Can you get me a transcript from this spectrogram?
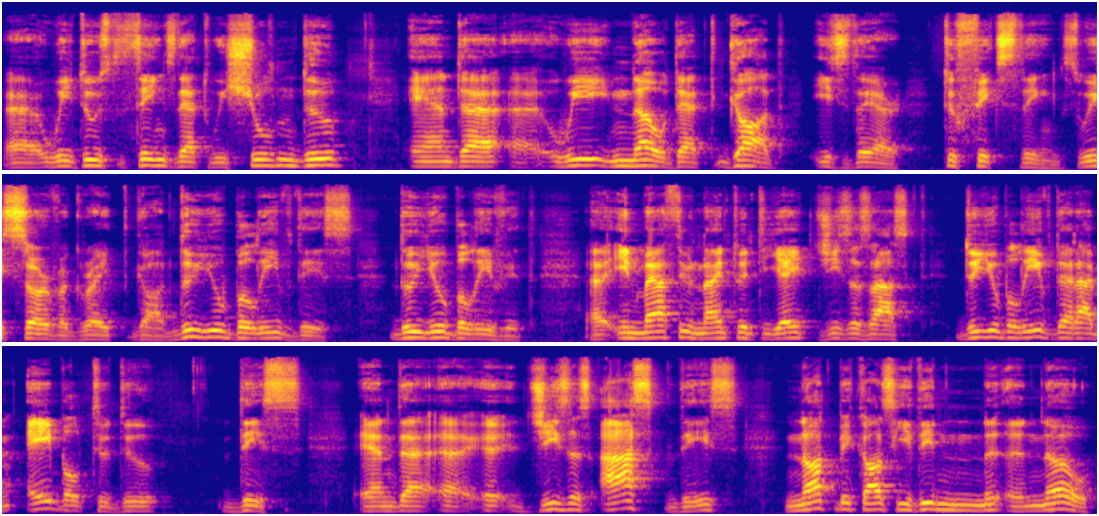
uh, we do things that we shouldn't do, and uh, uh we know that God is there to fix things. We serve a great God. Do you believe this? Do you believe it? Uh, in Matthew 9:28, Jesus asked, "Do you believe that I'm able to do this?" And uh, Jesus asked this not because he didn't uh, know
